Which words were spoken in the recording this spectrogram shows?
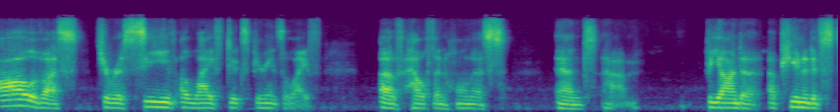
all of us to receive a life to experience a life of health and wholeness and um, beyond a, a punitive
